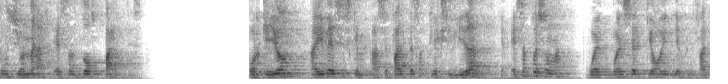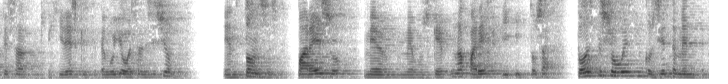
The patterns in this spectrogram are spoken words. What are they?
fusionar esas dos partes. Porque yo, hay veces que me hace falta esa flexibilidad. Esa persona puede, puede ser que hoy le, falte esa rigidez que, tengo yo, esa decisión. Entonces, para eso me, me busqué una pareja y, y, o sea, todo este show es inconscientemente.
